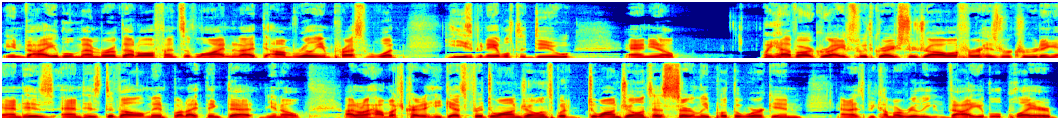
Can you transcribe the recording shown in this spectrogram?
invaluable member of that offensive line. And I, I'm really impressed with what he's been able to do. And, you know, we have our gripes with Greg Studrawa for his recruiting and his and his development, but I think that you know I don't know how much credit he gets for Dawand Jones, but Dawand Jones has certainly put the work in and has become a really valuable player.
